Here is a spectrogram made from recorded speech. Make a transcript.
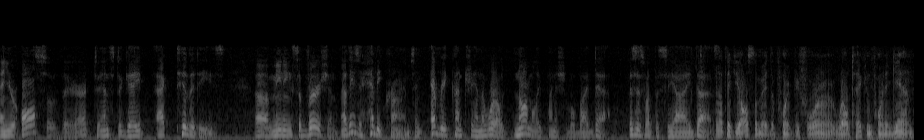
And you're also there to instigate activities, uh, meaning subversion. Now, these are heavy crimes in every country in the world, normally punishable by death. This is what the CIA does. And I think you also made the point before, a well-taken point again,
